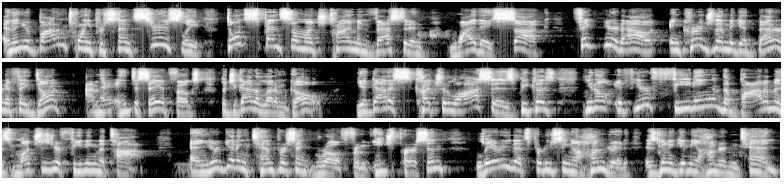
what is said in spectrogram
And then your bottom 20%, seriously, don't spend so much time invested in why they suck. Figure it out, encourage them to get better. And if they don't, I hate to say it, folks, but you got to let them go you got to cut your losses because you know if you're feeding the bottom as much as you're feeding the top and you're getting 10% growth from each person larry that's producing 100 is going to give me 110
